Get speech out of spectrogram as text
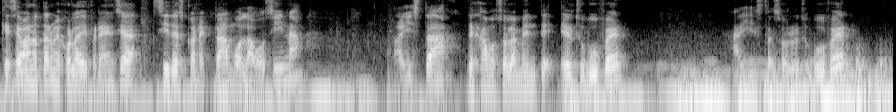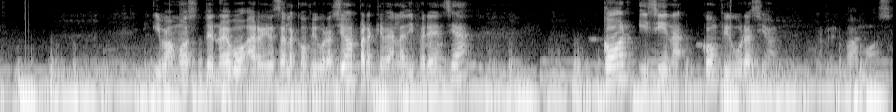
Que se va a notar mejor la diferencia si desconectamos la bocina. Ahí está. Dejamos solamente el subwoofer. Ahí está solo el subwoofer. Y vamos de nuevo a regresar la configuración para que vean la diferencia. Con y sin configuración. Vamos.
